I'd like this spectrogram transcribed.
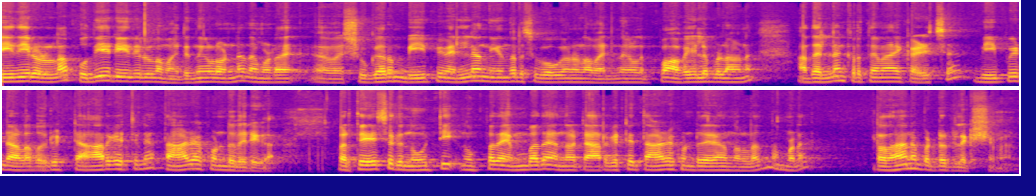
രീതിയിലുള്ള പുതിയ രീതിയിലുള്ള മരുന്നുകളുണ്ട്. നമ്മുടെ ഷുഗറും ബി പിയും എല്ലാം നിയന്ത്രിച്ച് പോകാനുള്ള മരുന്നുകൾ ഇപ്പോൾ അവൈലബിൾ ആണ്. അതെല്ലാം കൃത്യമായി കഴിച്ച് ബി പിയുടെ അളവ് ഒരു ടാർഗറ്റിനെ താഴെ കൊണ്ടുവരിക. പ്രത്യേകിച്ച് ഒരു നൂറ്റി മുപ്പത് എൺപത് എന്ന ടാർഗറ്റിൽ താഴെ കൊണ്ടുവരിക എന്നുള്ളത് നമ്മുടെ പ്രധാനപ്പെട്ട ഒരു ലക്ഷ്യമാണ്.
